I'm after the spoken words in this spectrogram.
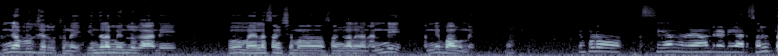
అన్ని అభివృద్ధి జరుగుతున్నాయి. ఇందిరం ఇండ్లు కానీ మహిళా సంక్షేమ సంఘాలు కానీ అన్ని అన్ని బాగున్నాయి. ఇప్పుడు సీఎం రేవంత్ రెడ్డి గారు సొంత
